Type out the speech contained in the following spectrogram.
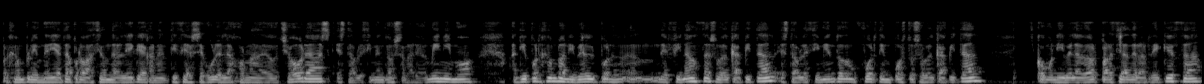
por ejemplo, inmediata aprobación de la ley que garantiza seguro en la jornada de ocho horas, establecimiento de un salario mínimo. Aquí, por ejemplo, a nivel de finanzas o del capital, establecimiento de un fuerte impuesto sobre el capital como nivelador parcial de la riqueza,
